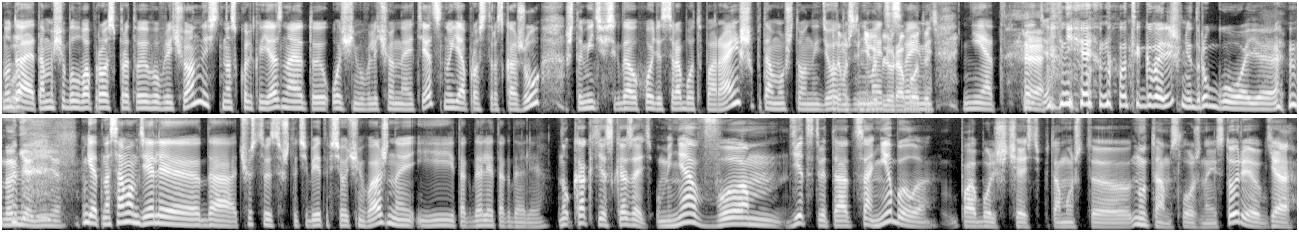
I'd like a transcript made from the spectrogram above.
Ну да, там еще был вопрос про твою вовлеченность. Насколько я знаю, ты очень вовлеченный отец. Но я просто расскажу, что Митя всегда уходит с работы пораньше, потому что он идет потому и занимается своими... Работать. Нет, ну ты говоришь мне другое. Ну нет, нет. Нет, на самом деле, да, чувствуется, что тебе это все очень важно и так далее, и так далее. Ну, как тебе сказать, у меня в детстве-то отца не было, по большей части, потому что, ну, там сложная история. Я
